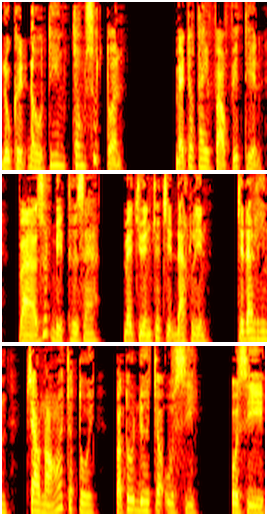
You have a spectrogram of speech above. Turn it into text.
nụ cười đầu tiên trong suốt tuần. Mẹ cho tay vào ví tiền và rút bì thư ra. Mẹ truyền cho chị Darlene. Chị Darlene trao nó cho tôi và tôi đưa cho Osi. Osi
